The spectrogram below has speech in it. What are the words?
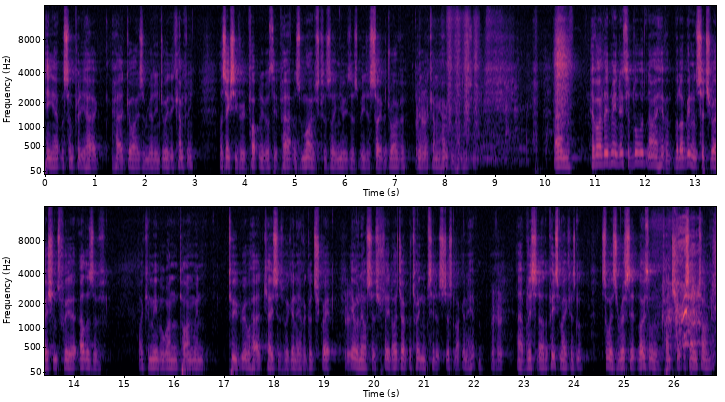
hang out with some pretty hard, hard guys and really enjoy their company. I was actually very popular with their partners and wives because they knew there would be a sober driver when they were coming home from hunting. um, have I led many to the Lord? No, I haven't. But I've been in situations where others have. I can remember one time when two real hard cases were going to have a good scrap. Mm. Everyone else just fled. I jumped between them, said it's just not going to happen. Mhm. Uh, blessed are the peacemakers. It's always a risk that both of them punch you at the same time.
